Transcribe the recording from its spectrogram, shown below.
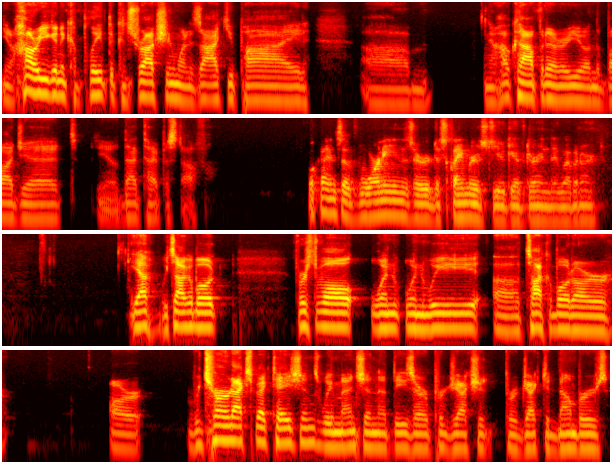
you know, how are you going to complete the construction when it's occupied? Um, you know, how confident are you on the budget? You know, that type of stuff. What kinds of warnings or disclaimers do you give during the webinar? Yeah, we talk about First of all, when when we uh, talk about our our return expectations, we mentioned that these are projection projected numbers.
